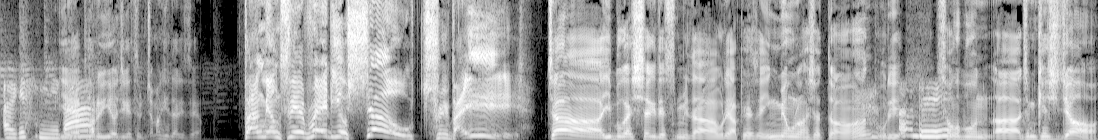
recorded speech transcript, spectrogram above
알겠습니다. 예, 바로 이어지겠습니다. 좀만 기다리세요. 박명수의 라디오 쇼 출발! 자, 2부가 시작이 됐습니다. 우리 앞에서 익명으로 하셨던 우리 아, 네. 성우분 아, 지금 계시죠?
